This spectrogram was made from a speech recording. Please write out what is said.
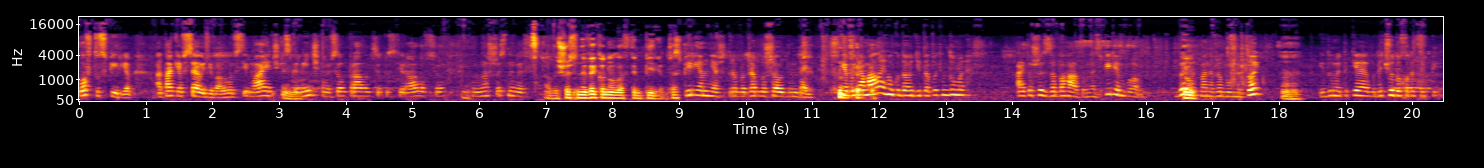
кофту з пір'ям. А так я все одягала. От всі маєчки з Ну. камінчиками, все вправила, все постирала, все. Нас щось не вийшло. Але щось не виконала з тим пір'ям, З пір'ям ні, що треба, треба було ще один день. Ні, бо я мала його куди одіти, а потім думаю, ай то щось забагато. Мене з пір'ям було. Вигляд в мене вже був не той. Ага. І думаю, таке буде чудо ходити в пір'ях.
